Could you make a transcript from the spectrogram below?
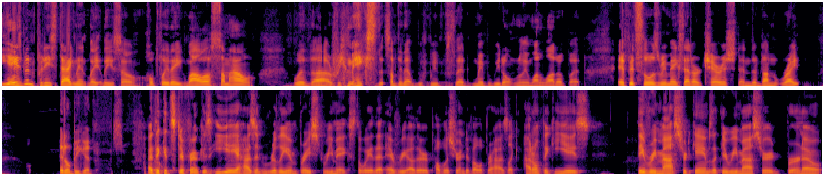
EA's been pretty stagnant lately. So hopefully they wow us somehow with uh, remakes. That's something that we've- we've said maybe we don't really want a lot of, but if it's those remakes that are cherished and they're done right, it'll be good. I think it's different because EA hasn't really embraced remakes the way that every other publisher and developer has. Like, I don't think EA's they've remastered games, like they remastered Burnout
